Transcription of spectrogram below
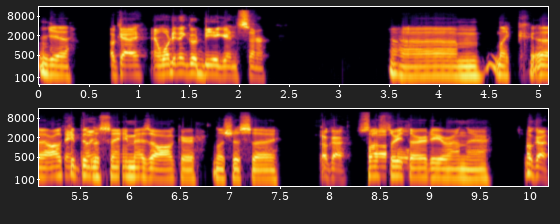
Yeah. Okay. And what do you think it would be against Sinner? Um, like uh, I'll Same keep it thing? the same as Auger. Let's just say Okay. So, plus three thirty around there. Okay.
